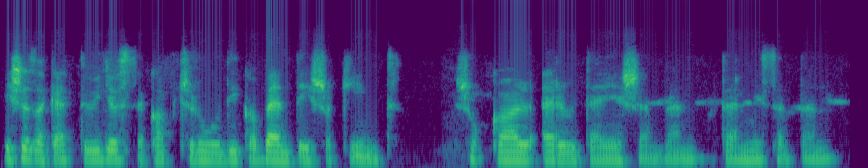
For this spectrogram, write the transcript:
és ez a kettő így összekapcsolódik, a bent és a kint, sokkal erőteljesebben a természetben.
